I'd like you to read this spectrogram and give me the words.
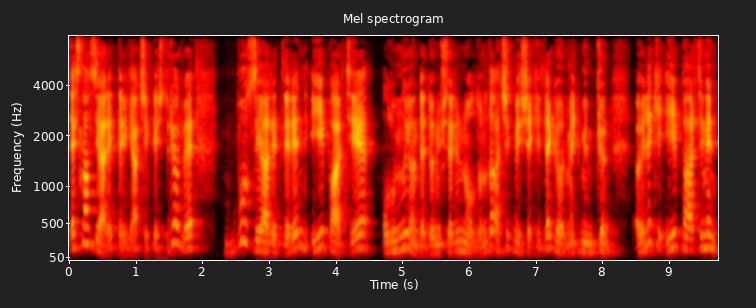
esnaf ziyaretleri gerçekleştiriyor ve bu ziyaretlerin İyi Parti'ye olumlu yönde dönüşlerinin olduğunu da açık bir şekilde görmek mümkün. Öyle ki İyi Parti'nin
